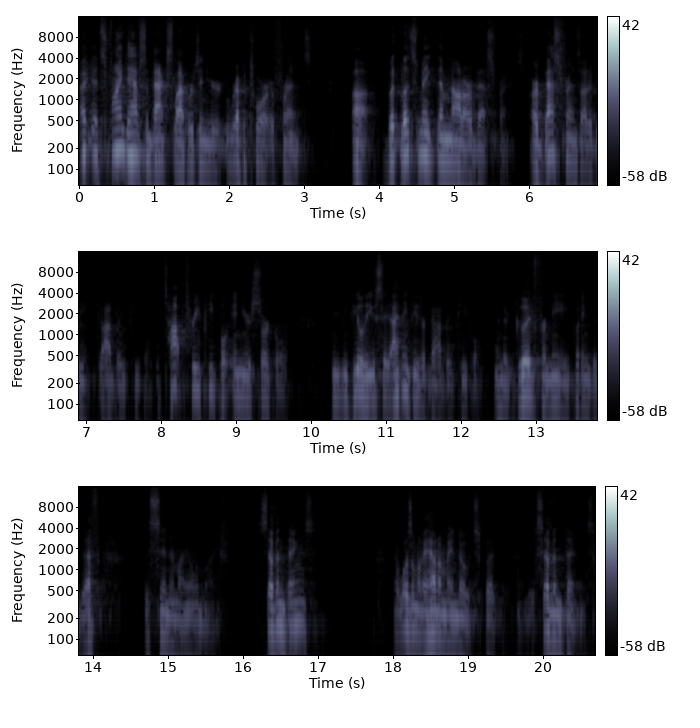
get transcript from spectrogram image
I, it's fine to have some backslappers in your repertoire of friends, uh, but let's make them not our best friends. Our best friends ought to be godly people. The top three people in your circle need to be people that you say, I think these are godly people, and they're good for me putting to death the sin in my own life. Seven things. That wasn't what I had on my notes, but seven things.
